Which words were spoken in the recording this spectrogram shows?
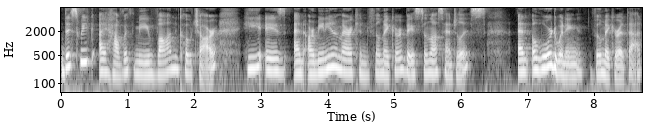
This week, I have with me Van Kochar. He is an Armenian American filmmaker based in Los Angeles, an award winning filmmaker at that.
